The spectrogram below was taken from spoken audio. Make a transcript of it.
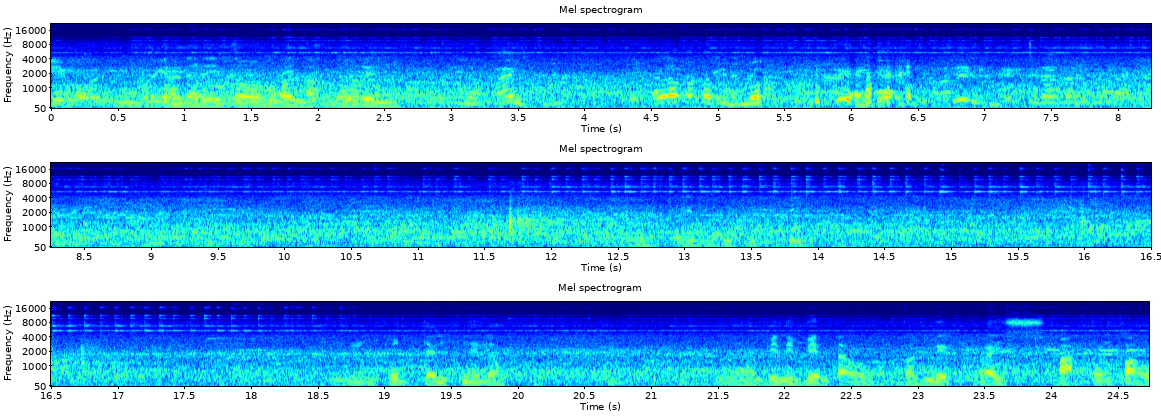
Mo, ano? Rito, may makdo rin. oh. Ay! Alam kapatid mo. food tent nila. Na binibenta o bagnet rice patong pa o.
